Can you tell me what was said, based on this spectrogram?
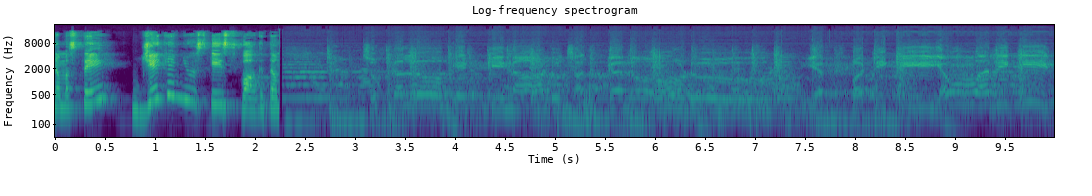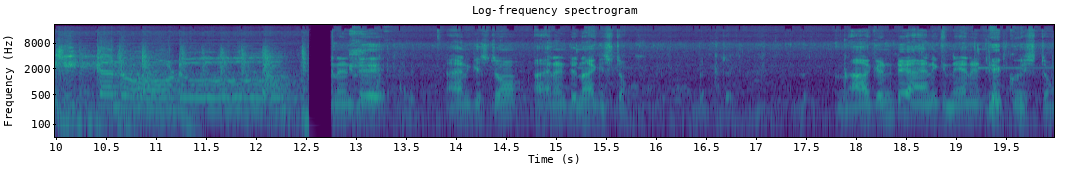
నమస్తే జేకే న్యూస్కి స్వాగతం. చుక్కలోకెక్కినాడు చక్కనోడు. ఎప్పటికీ ఎవ్వరికి చిక్కనోడు. ఆయనంటే ఆయనకి ఇష్టం ఆయనంటే నాకు ఇష్టం బట్ నాకంటే ఆయనకి నేనంటే ఎక్కువ ఇష్టం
